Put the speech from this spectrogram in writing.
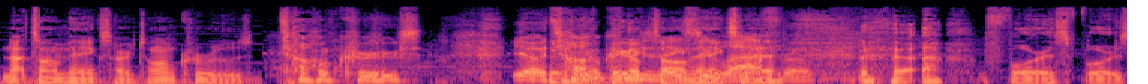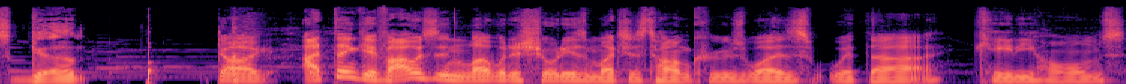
not Tom Hanks, sorry, Tom Cruise. Tom Cruise. Yo, Yo, Tom big up Cruise Tom makes Hanks, laugh, man. bro. Forrest Forrest Gump. Dog, I think if I was in love with a shorty as much as Tom Cruise was with uh, Katie Holmes,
